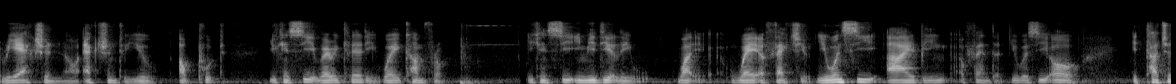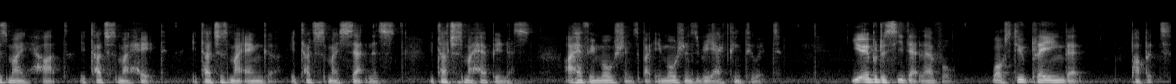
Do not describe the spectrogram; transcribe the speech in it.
reaction or action to you, output. You can see it very clearly where it come from. You can see immediately what where it affects you. You won't see I being offended. You will see, oh, it touches my heart. It touches my hate. It touches my anger. It touches my sadness. It touches my happiness. I have emotions, but emotions reacting to it. You're able to see that level while still playing that puppet.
